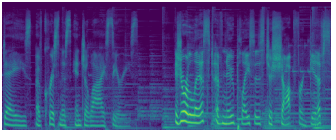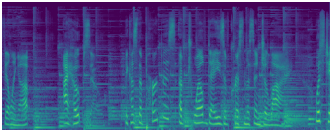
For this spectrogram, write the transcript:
Days of Christmas in July series. Is your list of new places to shop for gifts filling up? I hope so, because the purpose of 12 Days of Christmas in July was to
